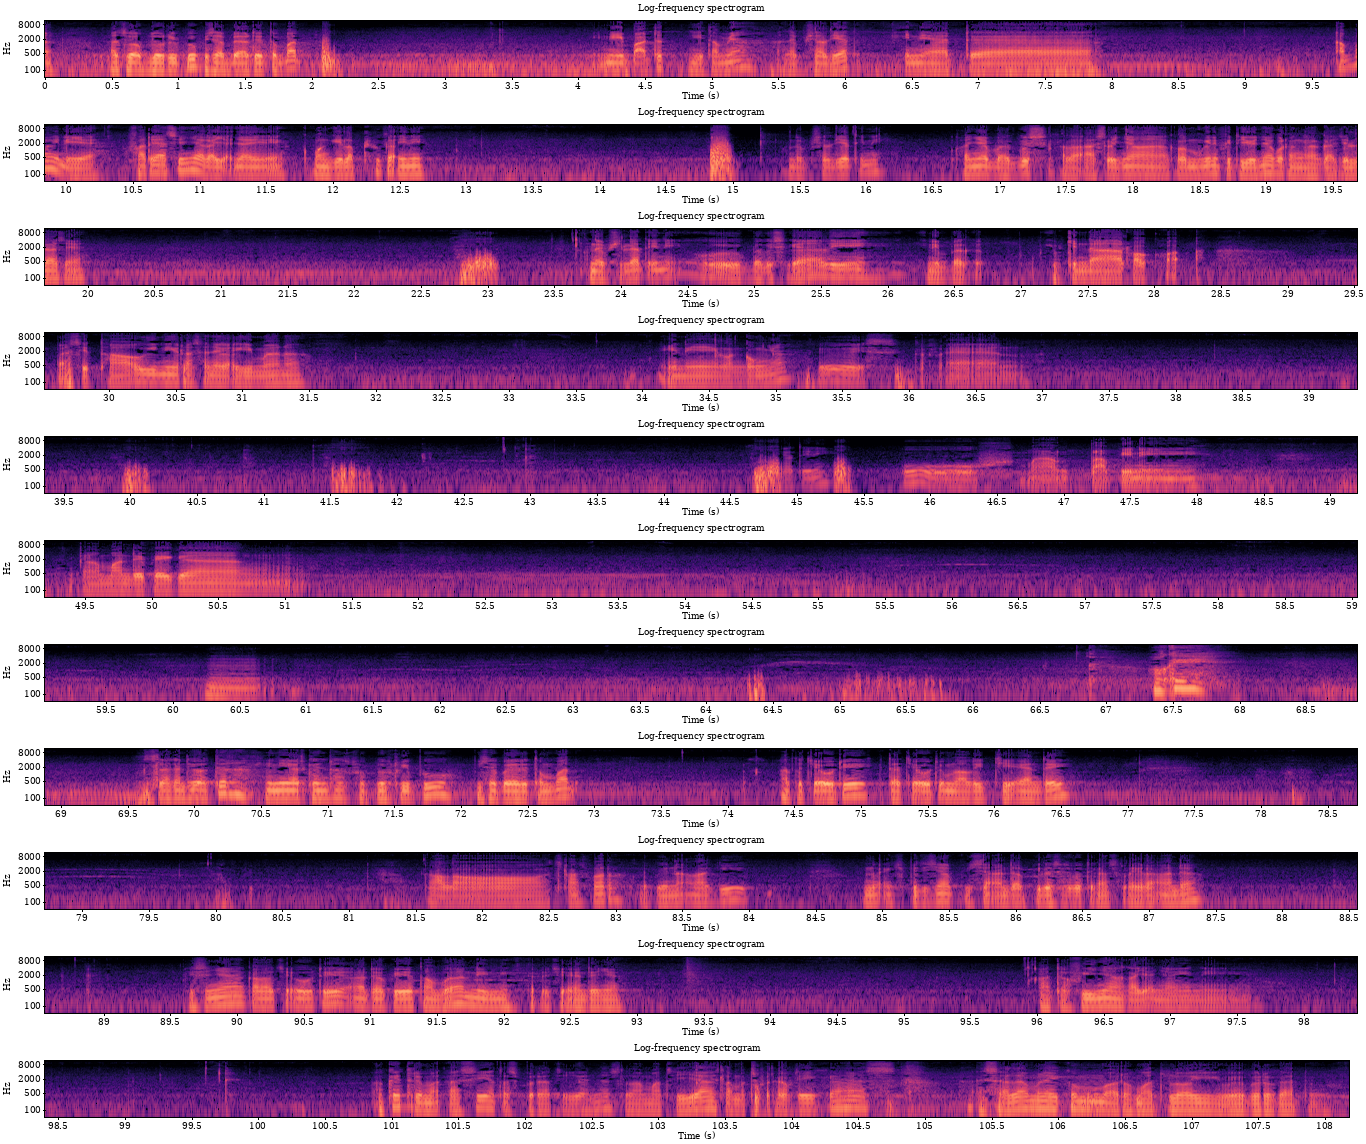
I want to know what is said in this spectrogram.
20.000 bisa bayar di tempat. Ini padat hitamnya. Anda bisa lihat ini ada apa ini ya? Variasinya kayaknya ini menggilap juga ini. Anda bisa lihat ini. Warnanya bagus kalau aslinya kalau mungkin videonya kurang agak jelas ya anda bisa lihat ini. Uh, bagus sekali. Ini bagus cinta rokok. Pasti tahu ini rasanya kayak gimana. Ini lengkungnya guys keren. Lihat ini. Uh mantap ini. Nyaman dipegang Hmm. Oke. Okay. Silahkan diorder. Ini harganya 120.000, bisa bayar di tempat atau COD, kita COD melalui JNT. Kalau transfer lebih enak lagi. Untuk ekspedisinya bisa Anda pilih sesuai dengan selera Anda biasanya kalau COD ada biaya tambahan ini dari CNT nya. Ada fee nya kayaknya ini. Oke terima kasih atas perhatiannya. Selamat siang selamat beraktivitas Assalamualaikum warahmatullahi wabarakatuh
